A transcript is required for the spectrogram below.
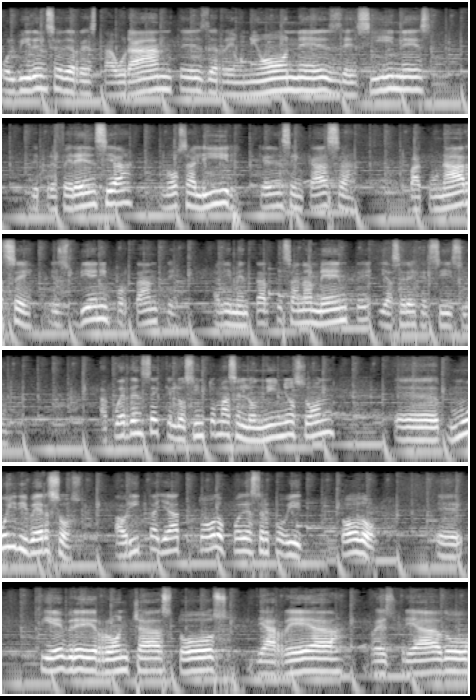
Olvídense de restaurantes, de reuniones, de cines. De preferencia, no salir, quédense en casa. Vacunarse es bien importante alimentarte sanamente y hacer ejercicio. Acuérdense que los síntomas en los niños son eh, muy diversos. Ahorita ya todo puede ser COVID, todo. Eh, fiebre, ronchas, tos, diarrea, resfriado,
